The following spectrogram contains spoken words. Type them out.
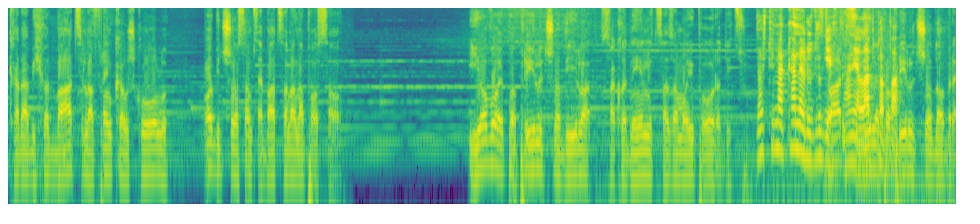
Kada bih odbacila Franka u školu, obično sam se bacala na posao. I ovo je poprilično bila svakodnevnica za moju porodicu. Zašto ima kameru s druge Stvari strane laptopa? Stvari su bile poprilično dobre,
